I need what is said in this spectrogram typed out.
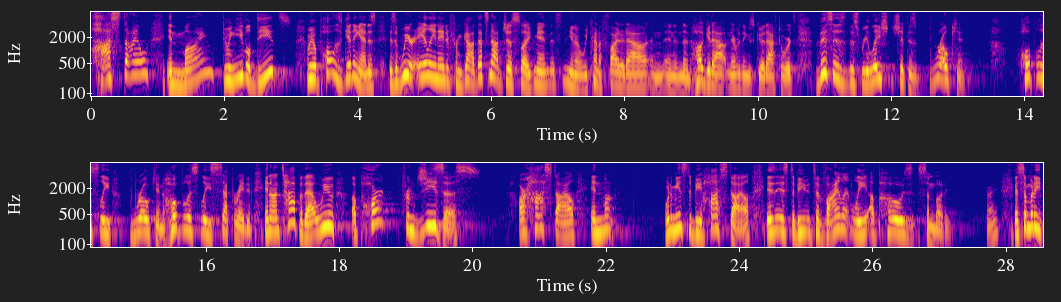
Hostile in mind, doing evil deeds. I mean, what Paul is getting at is, is if we are alienated from God, that's not just like, man, you know, we kind of fight it out and, and, and then hug it out and everything's good afterwards. This is, this relationship is broken, hopelessly broken, hopelessly separated. And on top of that, we, apart from Jesus, are hostile in mind. What it means to be hostile is, is to, be, to violently oppose somebody right? If somebody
